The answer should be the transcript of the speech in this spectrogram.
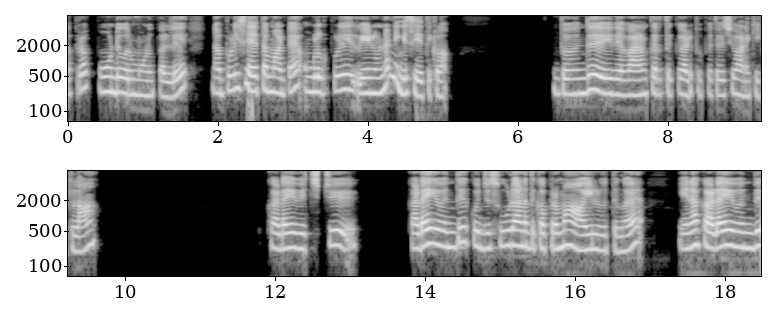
அப்புறம் பூண்டு ஒரு மூணு பல் நான் புளி சேர்த்த மாட்டேன். உங்களுக்கு புளி வேணும்னா நீங்கள் சேர்த்துக்கலாம். இப்போ வந்து இதை வணக்கிறதுக்கு அடுப்பு பற்ற வச்சு வணக்கிக்கலாம். கடாயை வச்சுட்டு கடாய் வந்து கொஞ்சம் சூடானதுக்கப்புறமா ஆயில் ஊற்றுங்க ஏன்னா கடாய் வந்து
